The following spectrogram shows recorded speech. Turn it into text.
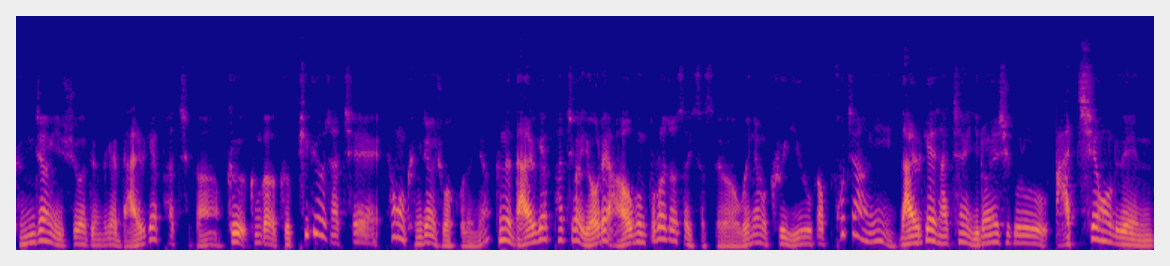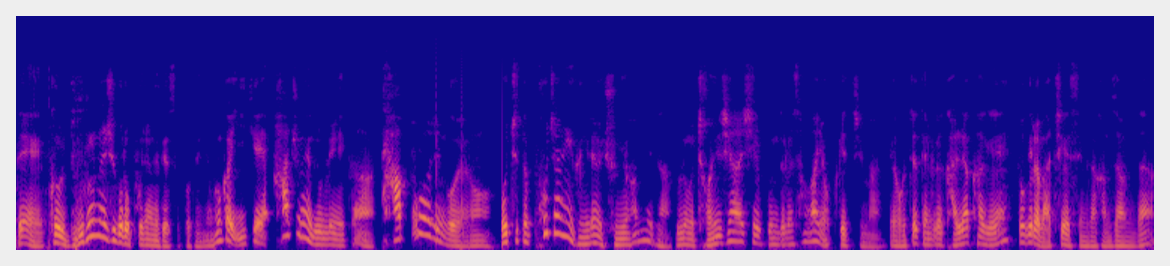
굉장히 이슈가 되는 게 날개 파츠가 그 그러니까 그 피규어 자체 형은 굉장히 좋았거든요. 근데 날개 파츠가 열에 아홉은 부러져서 있었어요. 왜냐면 그 이유가 포장이 날개 자체는 이런 식으로 아치형으로 되어 있는데 그걸 누르는 식으로 포장이 됐었거든요. 그러니까 이게 하중에 눌리니까 다 부러진 거예요. 어쨌든 포장이 굉장히 중요합니다. 물론 전시하실 분들은 상관이 없겠지만 네, 어쨌든 이렇게 간략 하게 소개를 마치겠습니다. 감사합니다.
